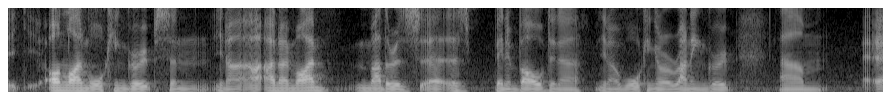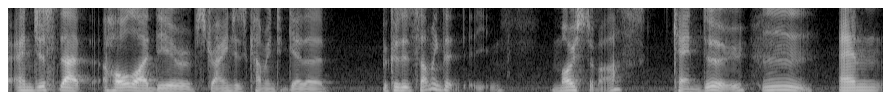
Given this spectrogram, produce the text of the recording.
uh, online walking groups, and you know, I, I know my mother has uh, has been involved in a you know walking or a running group, um, and just that whole idea of strangers coming together, because it's something that most of us can do mm. and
